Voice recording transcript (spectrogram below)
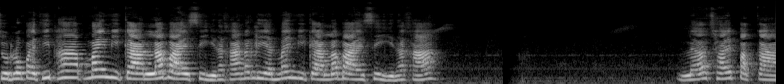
จุดลงไปที่ภาพไม่มีการระบายสีนะคะ นักเรียนไม่มีการระบายสีนะคะ แล้วใช้ปากกา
